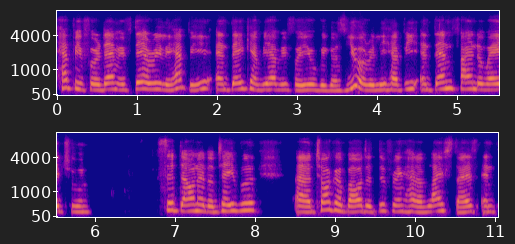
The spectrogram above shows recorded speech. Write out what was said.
happy for them if they're really happy and they can be happy for you because you are really happy and then find a way to sit down at a table uh, talk about a different kind of lifestyles and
